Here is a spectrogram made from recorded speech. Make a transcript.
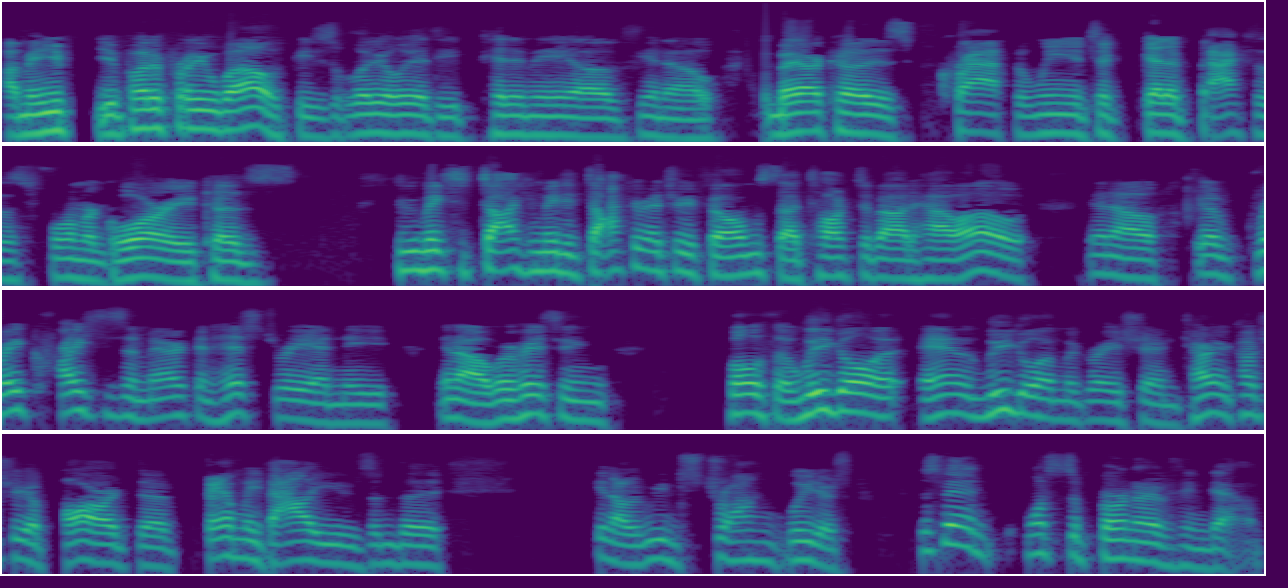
I mean, you, you put it pretty well. He's literally the epitome of, you know, America is crap and we need to get it back to this former glory because he makes documented documentary films that talked about how, oh, you know, we have great crises in American history and the, you know, we're facing both illegal and legal immigration, tearing the country apart, the family values and the, you know, we need strong leaders. This man wants to burn everything down.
